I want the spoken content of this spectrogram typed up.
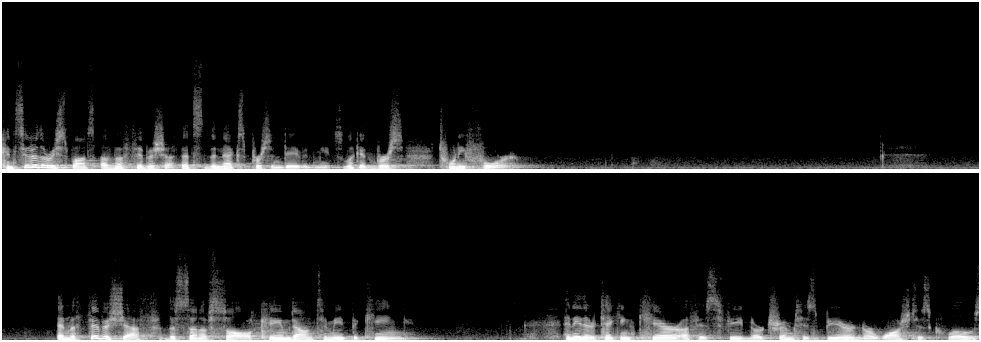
Consider the response of Mephibosheth. That's the next person David meets. Look at verse 24. And Mephibosheth, the son of Saul, came down to meet the king had neither taking care of his feet, nor trimmed his beard, nor washed his clothes.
